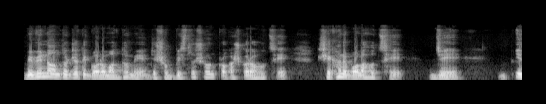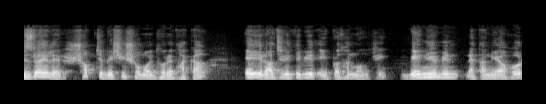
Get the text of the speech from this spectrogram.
বিভিন্ন আন্তর্জাতিক গণমাধ্যমে যেসব বিশ্লেষণ প্রকাশ করা হচ্ছে, সেখানে বলা হচ্ছে যে ইসরায়েলের সবচেয়ে বেশি সময় ধরে থাকা এই রাজনীতিবিদ, এই প্রধানমন্ত্রী বেনিয়ামিন নেতানিয়াহুর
